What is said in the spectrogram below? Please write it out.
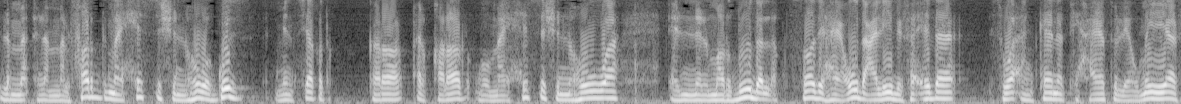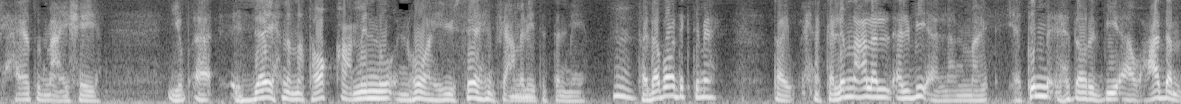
لما لما الفرد ما يحسش إن هو جزء من صياغة القرار القرار وما يحسش إن هو إن المردود الاقتصادي هيعود عليه بفائدة سواء كانت في حياته اليومية في حياته المعيشية. يبقى إزاي إحنا نتوقع منه إن هو يساهم في عملية التنمية؟ فده بعد اجتماعي. طيب إحنا اتكلمنا على ال- البيئة. لما يتم إهدار البيئة وعدم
